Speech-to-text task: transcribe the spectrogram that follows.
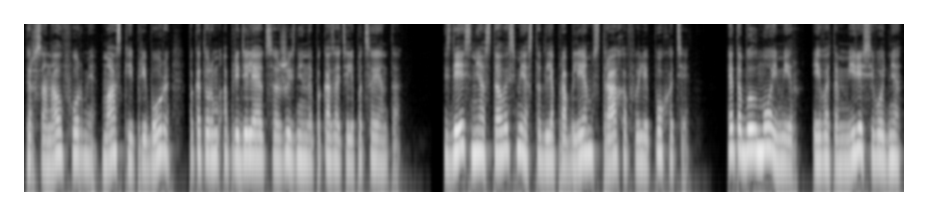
персонал в форме, маски и приборы, по которым определяются жизненные показатели пациента. Здесь не осталось места для проблем, страхов или похоти. Это был мой мир, и в этом мире сегодня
